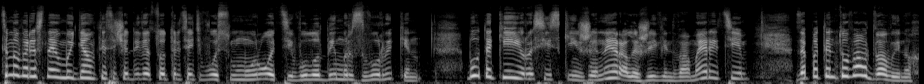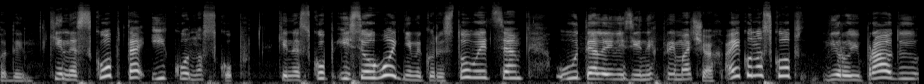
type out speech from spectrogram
Цими вересневими днями в 1938 році Володимир Зворикін був такий російський інженер, але жив він в Америці. Запатентував два винаходи кінескоп та іконоскоп. Кінескоп і сьогодні використовується у телевізійних приймачах, а іконоскоп вірою і правдою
